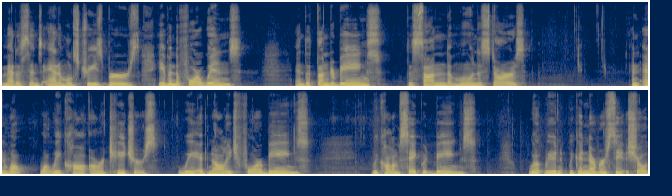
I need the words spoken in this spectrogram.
medicines, animals, trees, birds, even the four winds, and the thunder beings, the sun, the moon, the stars. And and what what we call our teachers. We acknowledge four beings. We call them sacred beings. We, we, we can never see, show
